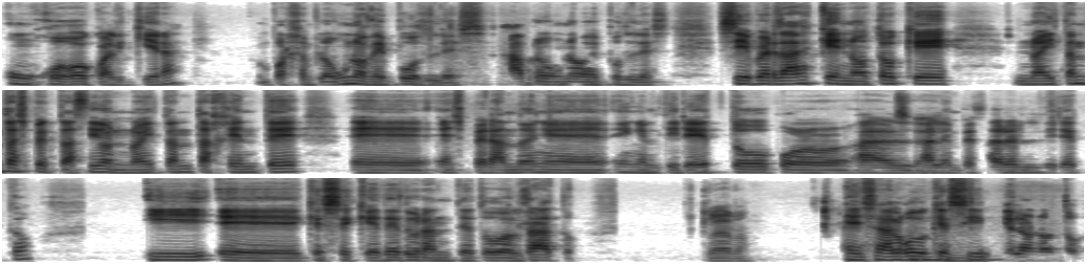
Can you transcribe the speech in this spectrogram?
un juego cualquiera, por ejemplo, uno de puzzles, abro uno de puzzles. Sí es verdad que noto que no hay tanta expectación, no hay tanta gente eh, esperando en el, en el directo por, al, Sí. al empezar el directo y eh, que se quede durante todo el rato. Claro. Es algo que sí Mm. que lo noto.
